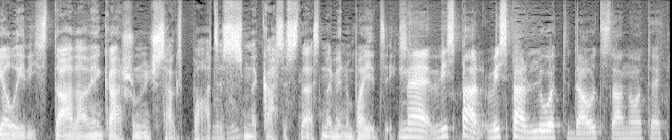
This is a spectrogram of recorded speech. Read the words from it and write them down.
ielīdīs tādā vienkārši, un viņš sāks pats, es esmu nekas, es neesmu nevienam vajadzīgs. Nē, vispār, vispār ļoti daudz tā notiek.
